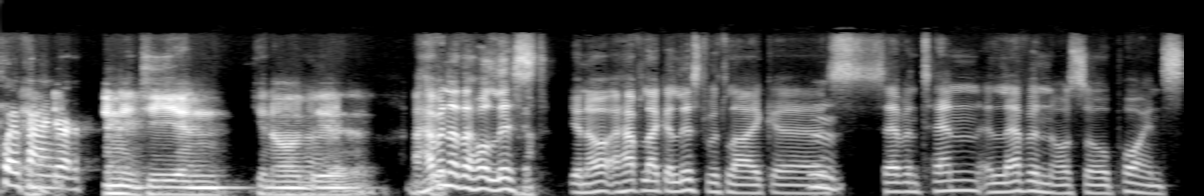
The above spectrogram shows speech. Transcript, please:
cliffhanger energy and, you know, the, I have another whole list. You know, I have like a list with like uh, mm. 7, 10, 11 or so points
